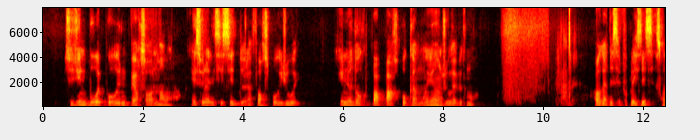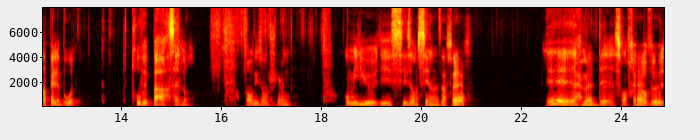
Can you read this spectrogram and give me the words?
« C'est une bouée pour une personne, maman, et cela nécessite de la force pour y jouer. Il ne donc pas par aucun moyen jouer avec moi. » Regardez s'il vous plaît ici, ce qu'on appelle la bouée, trouvée par Selma, dans les anciennes, au milieu de ses anciennes affaires, et Ahmed, son frère, veut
